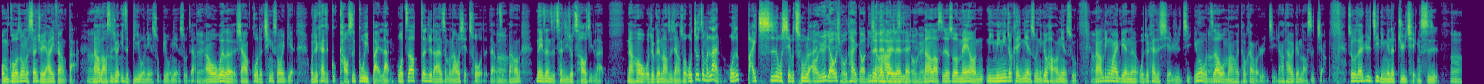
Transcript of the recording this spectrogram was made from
我们国中的升学压力非常大，然后老师就一直逼我念书，逼我念书这样。然后我为了想要过得轻松一点，我就开始考试故意摆烂。我知道正确答案是什么，然后我写错的这样子。然后那阵子成绩就超级烂。然后我就跟老师讲说，我就这么烂，我是白痴，我写不出来。哦，因为要求太高，你想他、就是、对对对对对。OK。然后老师就说，没有，你明明就可以念书，你给我好好念书。然后另外一边呢，我就开始写日记，因为我知道我妈会偷看我日记，然后她会跟老师讲，所以我在日记里面的剧情是，嗯，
